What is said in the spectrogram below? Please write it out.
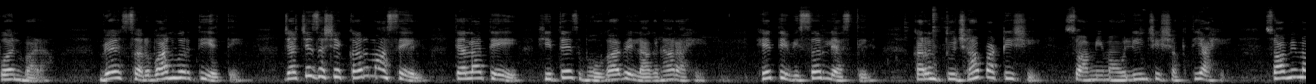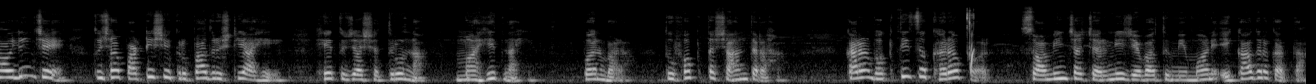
पण बाळा वेळ सर्वांवरती येते. ज्याचे जसे कर्म असेल त्याला ते हितेच भोगावे लागणार आहे. हे ते विसरले असतील कारण तुझ्या पाठीशी स्वामी माऊलींची शक्ती आहे. स्वामी माऊलींचे तुझ्या पाठीशी कृपादृष्टी आहे. हे तुझ्या शत्रूंना माहीत नाही. पण बाळा तू फक्त शांत राहा. कारण भक्तीचं खरं फळ स्वामींच्या चरणी जेव्हा तुम्ही मन एकाग्र करता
